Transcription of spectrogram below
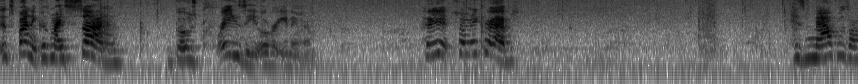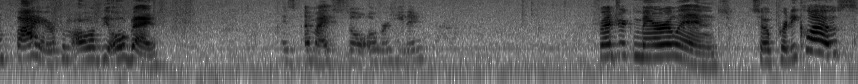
it's funny because my son goes crazy over eating them. He ate so many crabs. His mouth was on fire from all of the Old Bay. Is, am I still overheating? Frederick, Maryland. So pretty close.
